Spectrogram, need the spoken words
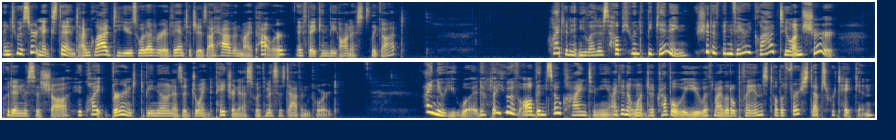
and to a certain extent I'm glad to use whatever advantages I have in my power, if they can be honestly got. Why didn't you let us help you in the beginning? We should have been very glad to, I'm sure, put in Mrs. Shaw, who quite burned to be known as a joint patroness with Mrs. Davenport. I knew you would, but you have all been so kind to me I didn't want to trouble you with my little plans till the first steps were taken.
